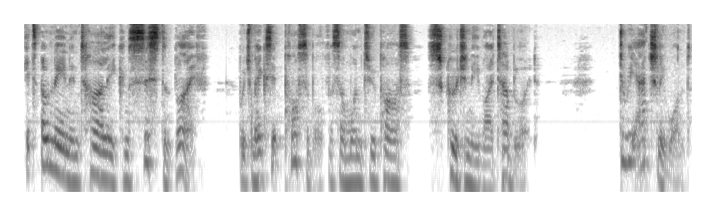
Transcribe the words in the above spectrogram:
it's only an entirely consistent life which makes it possible for someone to pass scrutiny by tabloid. Do we actually want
